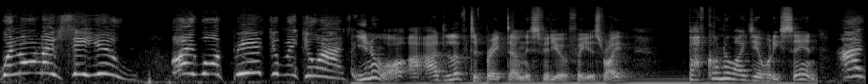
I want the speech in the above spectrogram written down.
When all I see you, I want beer to make you hands. You know what? I- I'd love to break down this video for you, right? But I've got no idea what he's saying. And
